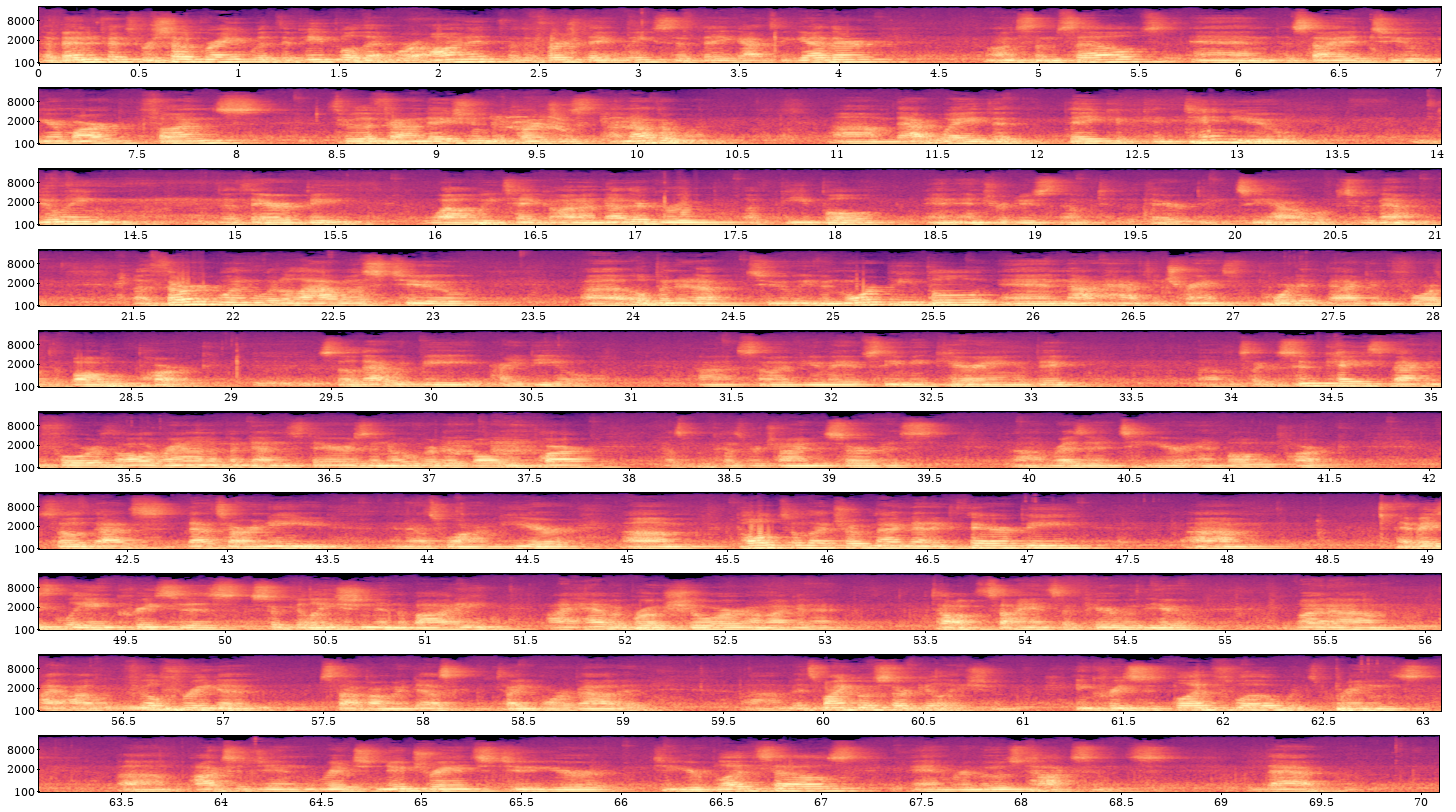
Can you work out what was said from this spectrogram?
The benefits were so great with the people that were on it for the first eight weeks that they got together amongst themselves and decided to earmark funds through the foundation to purchase another one. Um, That way that they can continue doing the therapy while we take on another group of people and introduce them to the therapy and see how it works for them. A third one would allow us to uh, open it up to even more people and not have to transport it back and forth to Baldwin Park. So that would be ideal. Uh, Some of you may have seen me carrying a big, uh, looks like a suitcase back and forth all around, up and down the stairs and over to Baldwin Park. That's because we're trying to service uh, residents here and Baldwin Park. So that's, that's our need, and that's why I'm here. Um, Pulse electromagnetic therapy, um, it basically increases circulation in the body. I have a brochure, I'm not gonna talk science up here with you, but um, I, I'll, feel free to stop by my desk and tell you more about it. Um, It's microcirculation, increases blood flow, which brings um, oxygen-rich nutrients to your, to your blood cells and removes toxins. That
